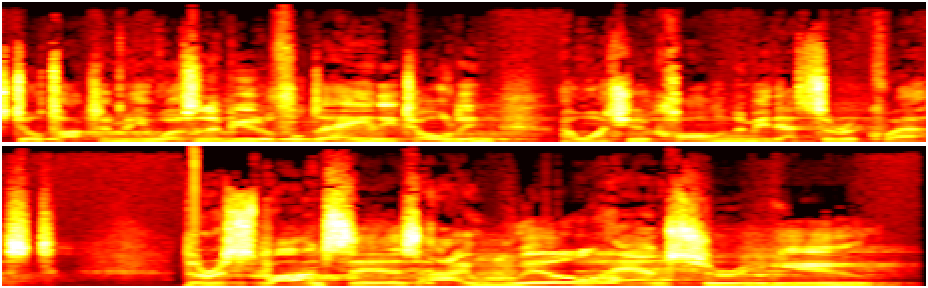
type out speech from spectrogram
still talk to me. It wasn't a beautiful day, and he told him, I want you to call unto me. That's the request. The response is, I will answer you.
